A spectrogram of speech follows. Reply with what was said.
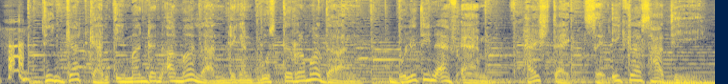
Tingkatkan iman dan amalan dengan booster Ramadan. Bulletin FM. Seikhlas Hati.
